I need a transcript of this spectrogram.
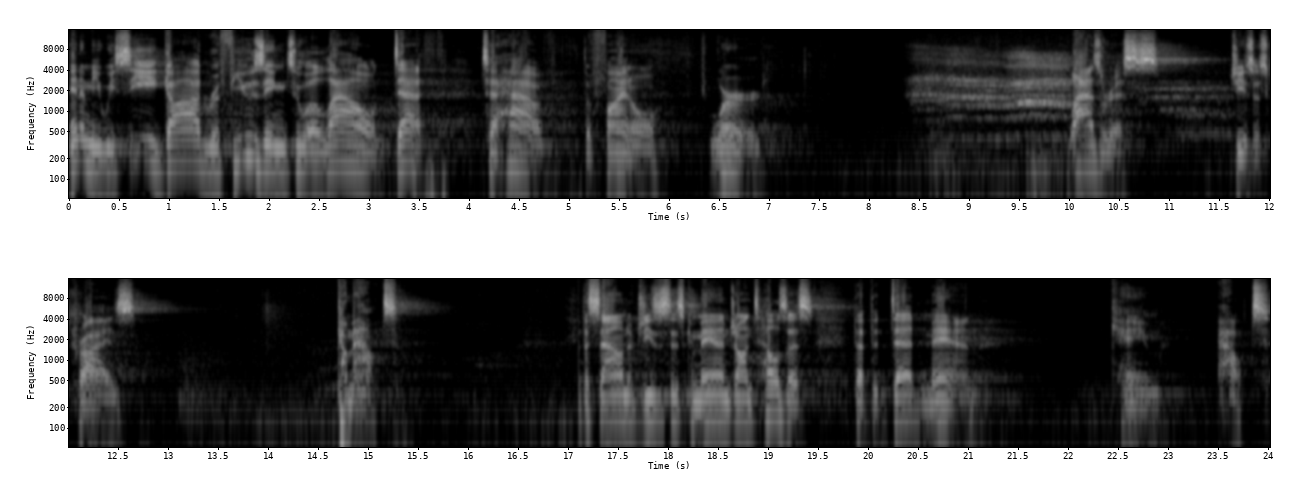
enemy. We see God refusing to allow death to have the final word. Lazarus, Jesus cries, come out. At the sound of Jesus' command, John tells us that the dead man came out.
